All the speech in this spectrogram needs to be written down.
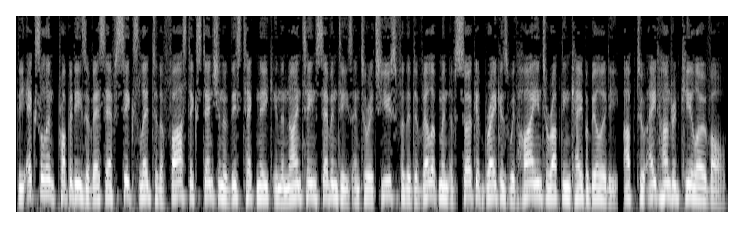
The excellent properties of SF6 led to the fast extension of this technique in the 1970s and to its use for the development of circuit breakers with high interrupting capability, up to 800 kV.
